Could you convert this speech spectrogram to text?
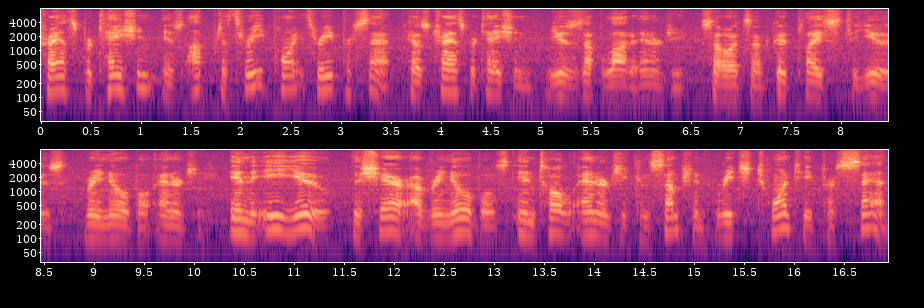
transportation is up to 3.3% because transportation uses up a lot of energy. So it's a good place to use renewable energy. In the EU, the share of renewables in total energy consumption reached 20%.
